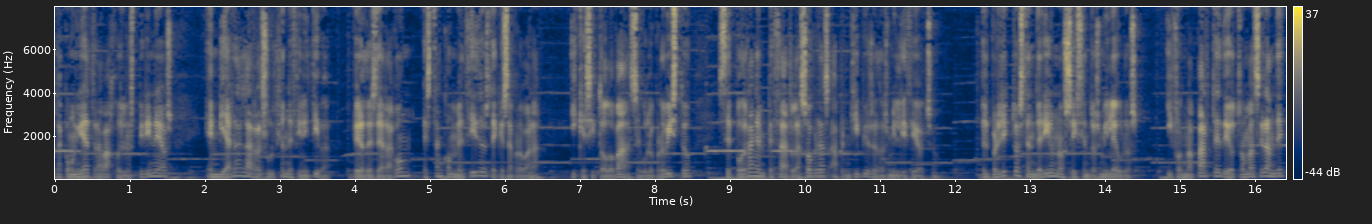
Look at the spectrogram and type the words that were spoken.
la Comunidad de Trabajo de los Pirineos enviará la resolución definitiva, pero desde Aragón están convencidos de que se aprobará y que si todo va según lo previsto, se podrán empezar las obras a principios de 2018. El proyecto ascendería unos 600.000 euros y forma parte de otro más grande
